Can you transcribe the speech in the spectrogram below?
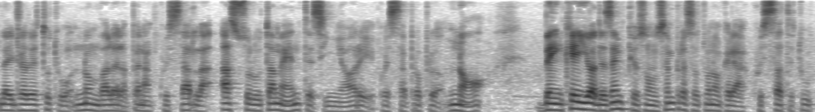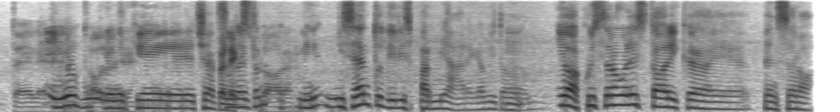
l'hai già detto tu, non vale la pena acquistarla assolutamente, signori, questa proprio no Benché io, ad esempio, sono sempre stato uno che le ha acquistate tutte. Le io pure perché cioè, mi, mi, sento di risparmiare, capito? Mm. Io acquisterò quelle Historic e penserò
